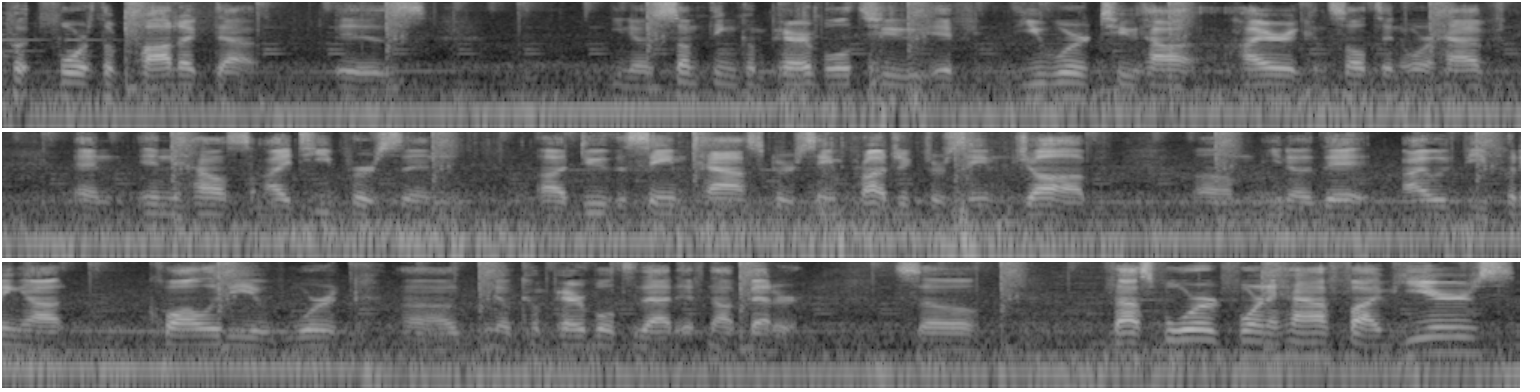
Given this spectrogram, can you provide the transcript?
put forth a product that is you know something comparable to if you were to ha- hire a consultant or have an in-house IT person uh, do the same task or same project or same job. Um, you know, they I would be putting out quality of work, uh, you know, comparable to that, if not better. So, fast forward four and a half, five years,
